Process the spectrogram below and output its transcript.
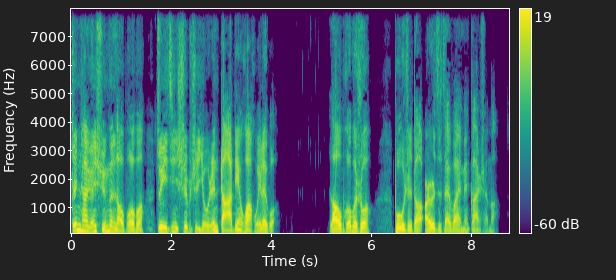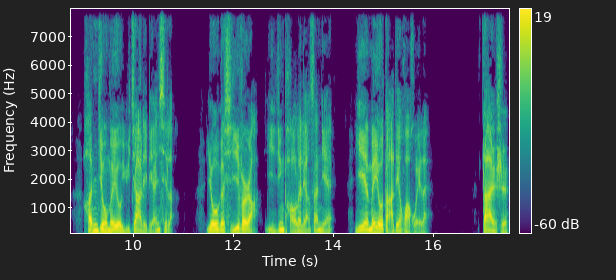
侦查员询问老婆婆：“最近是不是有人打电话回来过？”老婆婆说：“不知道儿子在外面干什么，很久没有与家里联系了。有个媳妇儿啊，已经跑了两三年，也没有打电话回来。但是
